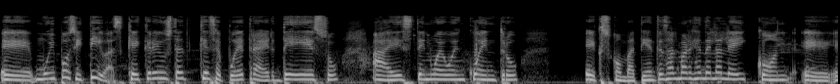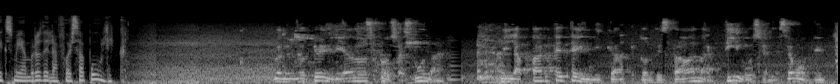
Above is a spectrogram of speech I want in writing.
eh, muy positivas. ¿Qué cree usted que se puede traer de eso a este nuevo encuentro excombatientes al margen de la ley con eh, exmiembros de la fuerza pública? Bueno, yo te diría dos cosas. Una, en la parte técnica, donde estaban activos en ese momento,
